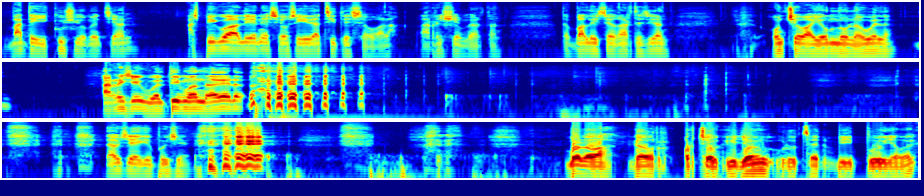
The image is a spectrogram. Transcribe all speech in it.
bate ikusi omentzean, azpigo aldien ez ehoz egidatzite zegoala, arrixen bertan. Eta balde izan gartze zian, ontxe bai ondo nahuela. Arrixei buelti manda gero. Dauxe egin puxe. bueno ba, gaur hortxe okillo, urutzen bi puin hauek,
